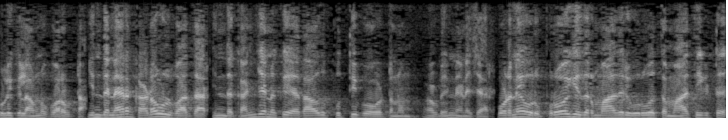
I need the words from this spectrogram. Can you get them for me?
குளிக்கலாம்னு புறப்பட்டான். இந்த நேரம் கடவுள் பார்த்தார். இந்த கஞ்சனுக்கு ஏதாவது புத்தி போகட்டணும் அப்படின்னு நினைச்சார். உடனே ஒரு புரோகிதர் மாதிரி உருவத்தை மாத்திக்கிட்டு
